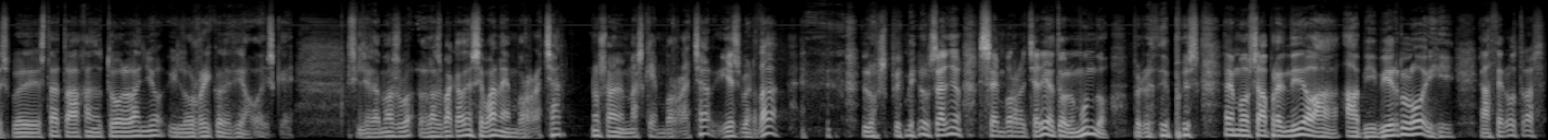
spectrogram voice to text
Después de estar trabajando todo el año y los ricos decían, oh, es que si les damos las vacaciones se van a emborrachar, no saben más que emborrachar. Y es verdad, los primeros años se emborracharía todo el mundo, pero después hemos aprendido a, vivirlo y hacer otras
